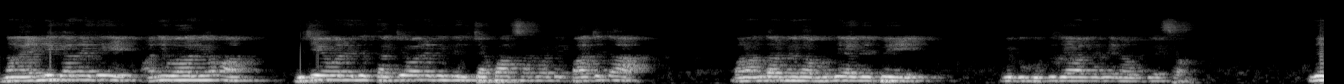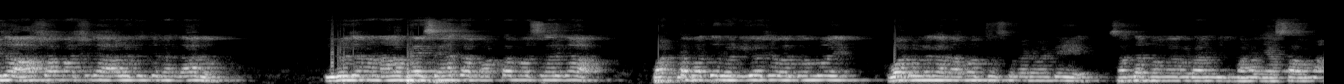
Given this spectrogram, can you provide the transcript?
నా ఎన్నిక అనేది అనివార్యం విజయం అనేది తథ్యం అనేది మీరు చెప్పాల్సినటువంటి బాధ్యత మనందరి మీద ఉంది అని చెప్పి మీకు గుర్తు చేయాలనేది నా ఉద్దేశం. ఇదేదో ఆషామాషిగా ఆలోచించడం కాదు. ఈ రోజున నలభై శాతం మొట్టమొదటిసారిగా పట్టభద్రుల నియోజకవర్గంలో ఓటర్లుగా నమోదు చేసుకున్నటువంటి సందర్భంగా కూడా మీకు మనం చేస్తా ఉన్నా.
